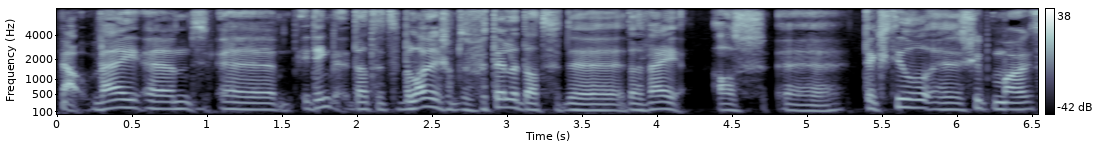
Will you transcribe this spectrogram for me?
Nou, wij, uh, ik denk dat het belangrijk is om te vertellen dat, de, dat wij als uh, textielsupermarkt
